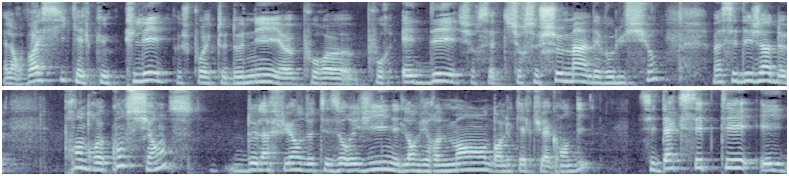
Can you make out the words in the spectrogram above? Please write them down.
Alors voici quelques clés que je pourrais te donner euh, pour, euh, aider sur ce chemin d'évolution. Ben, c'est déjà de prendre conscience de l'influence de tes origines et de l'environnement dans lequel tu as grandi c'est d'accepter et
